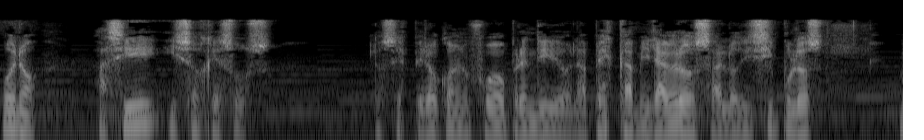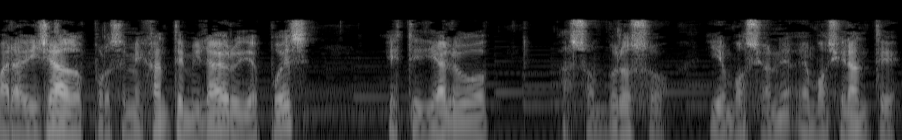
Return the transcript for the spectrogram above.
Bueno, así hizo Jesús. Los esperó con el fuego prendido, la pesca milagrosa, los discípulos maravillados por semejante milagro y después este diálogo asombroso y emocionante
